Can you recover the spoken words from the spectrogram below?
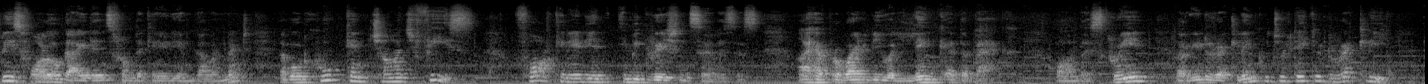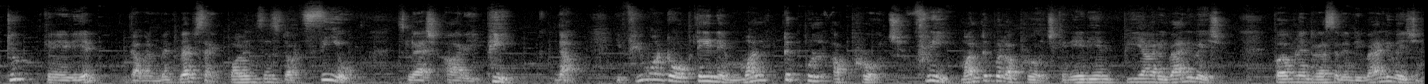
Please follow guidance from the Canadian government about who can charge fees for Canadian immigration services. I have provided you a link at the back on the screen, a redirect link which will take you directly to Canadian government website polinsys.co slash REP. Now, if you want to obtain a multiple approach, free multiple approach Canadian PR evaluation, permanent resident evaluation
